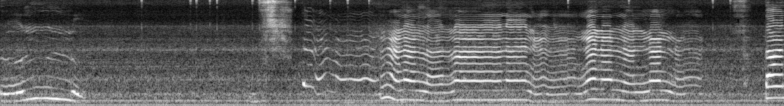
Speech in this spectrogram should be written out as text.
ഉള്ളു താൻ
